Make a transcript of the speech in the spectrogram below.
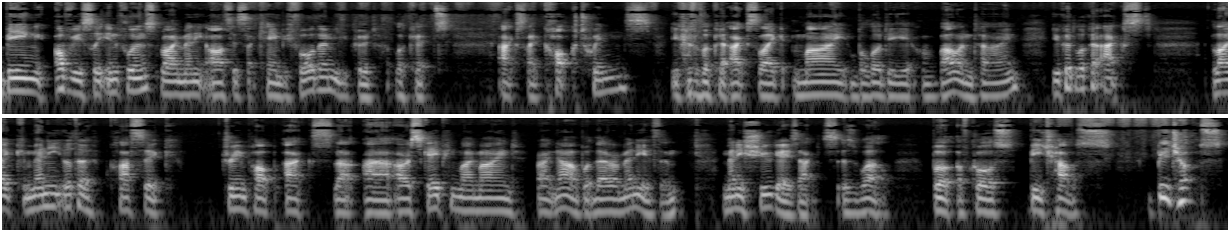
being obviously influenced by many artists that came before them. You could look at acts like Cocteau Twins, you could look at acts like My Bloody Valentine, you could look at acts like many other classic dream pop acts that uh, are escaping my mind right now, but there are many of them, many shoegaze acts as well. But of course, Beach House, Beach House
